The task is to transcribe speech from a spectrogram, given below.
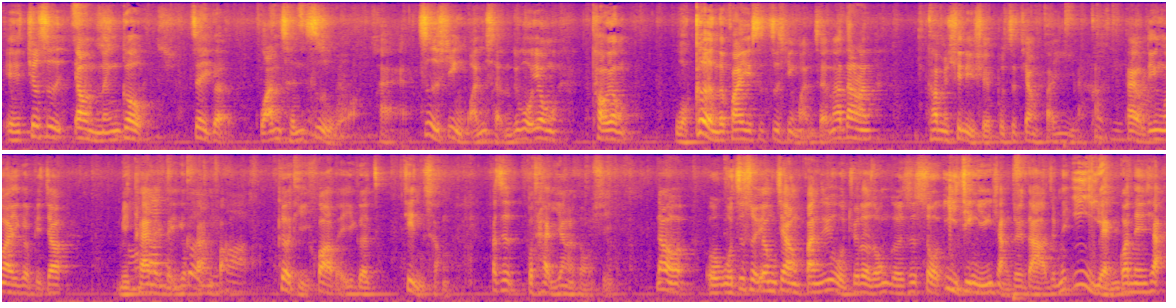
也就是要能够这个完成自我，哎，自信完成。如果用套用我个人的翻译是自信完成，那当然他们心理学不是这样翻译的，他有另外一个比较 mechanic 的一个方法，个体化的一个进程。它是不太一样的东西。那我我我之所以用这样翻，因为我觉得荣格是受易经影响最大，怎么一眼观天下，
